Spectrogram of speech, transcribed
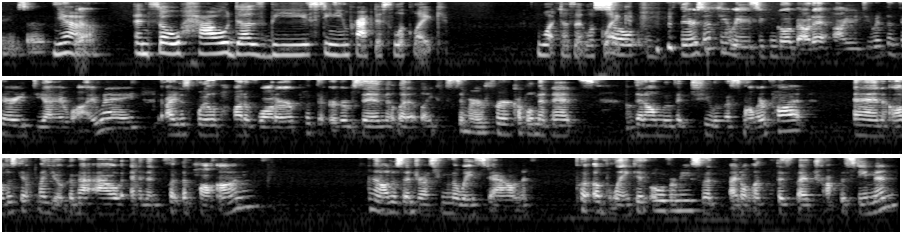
to use it. Yeah. yeah. And so, how does the steaming practice look like? What does it look so like? So there's a few ways you can go about it. I do it the very DIY way. I just boil a pot of water, put the herbs in, let it like simmer for a couple minutes. Then I'll move it to a smaller pot and I'll just get my yoga mat out and then put the pot on. And then I'll just undress from the waist down, put a blanket over me so that I don't let this I trap the steam in.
